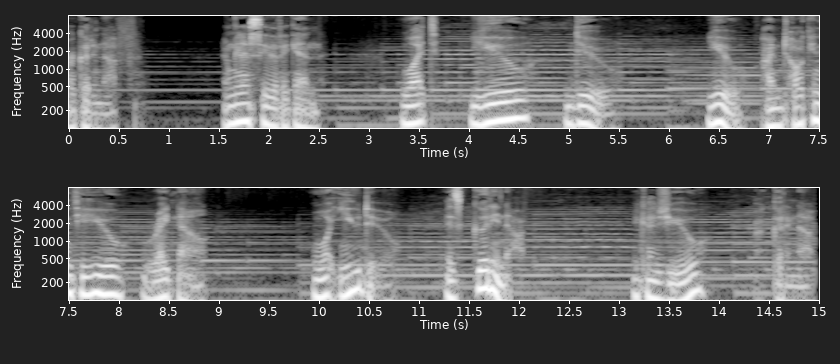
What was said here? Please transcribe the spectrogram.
are good enough. I'm going to say that again. What you do, you, I'm talking to you right now. What you do is good enough because you are good enough.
